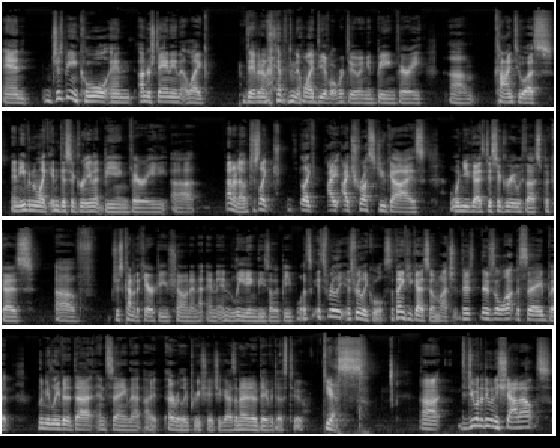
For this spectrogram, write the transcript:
and just being cool and understanding that like David and I have no idea what we're doing and being very um, kind to us, and even like in disagreement, being very uh, I don't know, just like tr- like I, I trust you guys when you guys disagree with us because of just kind of the character you've shown and, and, and leading these other people. It's it's really it's really cool. So thank you guys so much. There's there's a lot to say, but let me leave it at that and saying that I, I really appreciate you guys, and I know David does too. Yes. Uh, did you want to do any shout outs?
